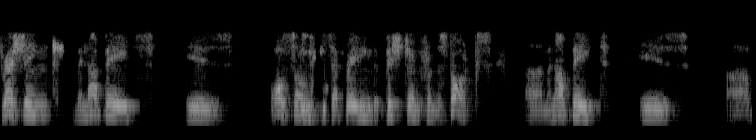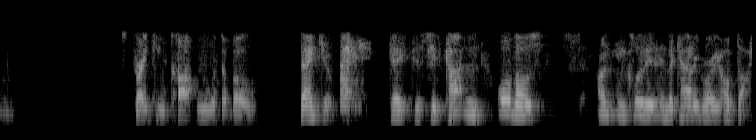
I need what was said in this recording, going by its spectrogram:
Threshing menapes is also separating the piston from the stalks. an menapate is um, Striking cotton with a bow. thank you. Okay, you see cotton, all those un- included in the category of dash.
